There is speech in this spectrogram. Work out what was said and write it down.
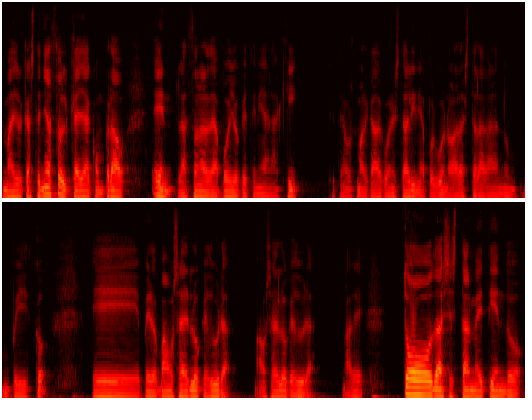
mayor castañazo, el que haya comprado en la zona de apoyo que tenían aquí, que tenemos marcada con esta línea, pues bueno, ahora estará ganando un, pellizco, eh, pero vamos a ver lo que dura, vamos a ver lo que dura, ¿vale? Todas están metiendo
